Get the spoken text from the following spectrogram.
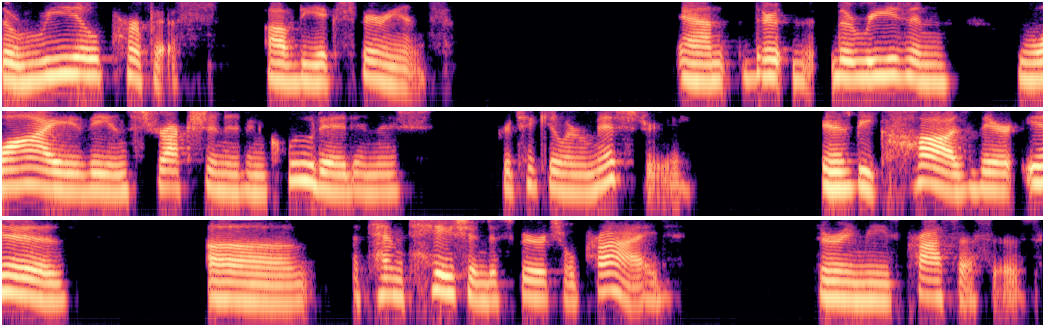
the real purpose of the experience. And the, the reason why the instruction is included in this particular mystery is because there is a, a temptation to spiritual pride during these processes.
